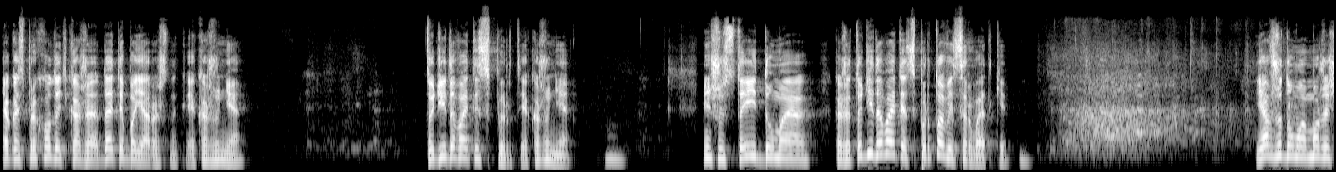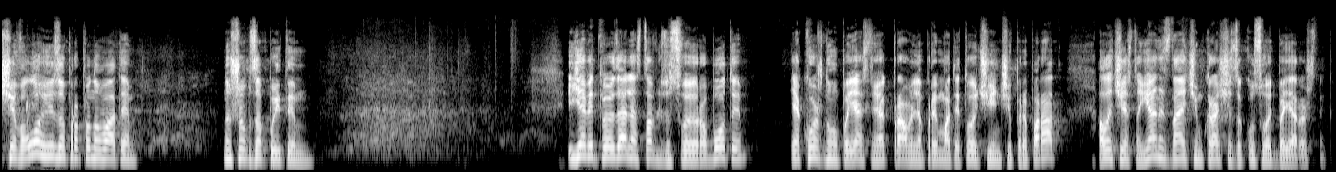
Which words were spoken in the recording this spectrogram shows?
Якось приходить, каже, дайте бояришник. Я кажу, ні. Тоді давайте спирт. Я кажу, ні. Він щось стоїть, думає, каже, тоді давайте спиртові серветки. Я вже думаю, може ще вологі запропонувати, ну, щоб запити. І я відповідально ставлю до своєї роботи. Я кожному пояснюю, як правильно приймати той чи інший препарат, але чесно, я не знаю, чим краще закусувати бояришник.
